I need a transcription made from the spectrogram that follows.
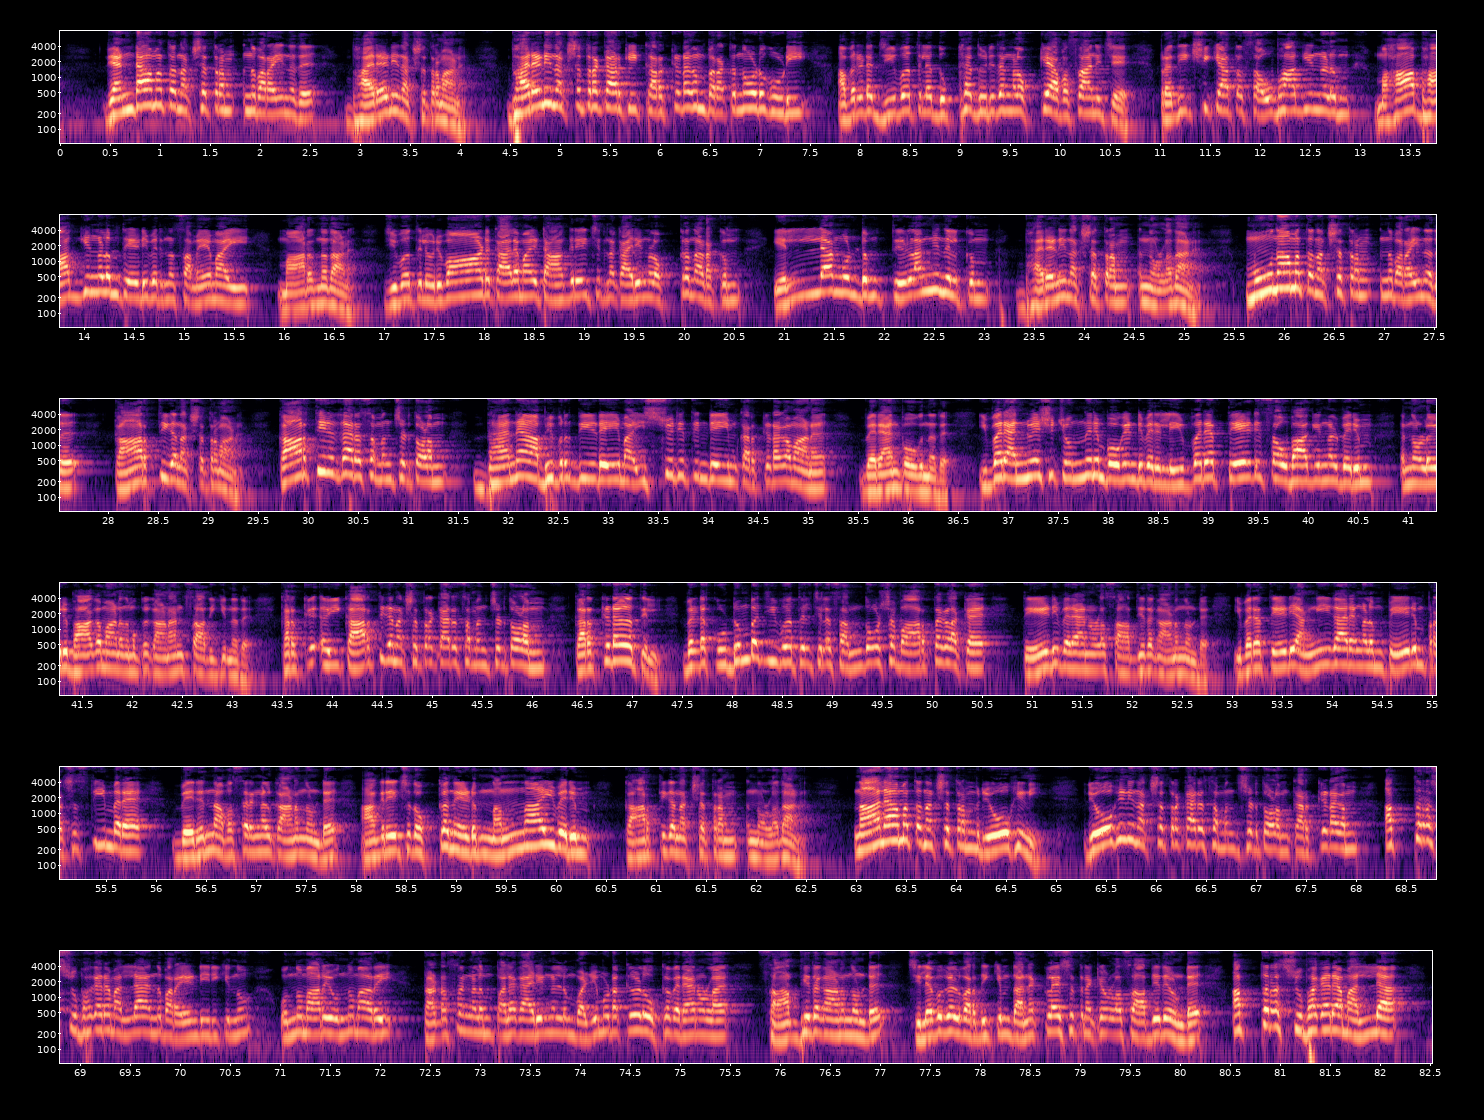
രണ്ടാമത്തെ നക്ഷത്രം എന്ന് പറയുന്നത് ഭരണി നക്ഷത്രമാണ്. ഭരണി നക്ഷത്രക്കാർക്ക് ഈ കർക്കിടകം പിറക്കുന്നതോടുകൂടി അവരുടെ ജീവിതത്തിലെ ദുഃഖ ദുരിതങ്ങളൊക്കെ അവസാനിച്ച് പ്രതീക്ഷിക്കാത്ത സൗഭാഗ്യങ്ങളും മഹാഭാഗ്യങ്ങളും തേടി വരുന്ന സമയമായി മാറുന്നതാണ്. ജീവിതത്തിൽ ഒരുപാട് കാലമായിട്ട് ആഗ്രഹിച്ചിരുന്ന കാര്യങ്ങളൊക്കെ നടക്കും. എല്ലാം കൊണ്ടും തിളങ്ങി നിൽക്കും ഭരണി നക്ഷത്രം എന്നുള്ളതാണ്. മൂന്നാമത്തെ നക്ഷത്രം എന്ന് പറയുന്നത് കാർത്തിക നക്ഷത്രമാണ്. കാർത്തികക്കാരെ സംബന്ധിച്ചിടത്തോളം ധന അഭിവൃദ്ധിയുടെയും ഐശ്വര്യത്തിന്റെയും കർക്കിടകമാണ് വരാൻ പോകുന്നത്. ഇവരന്വേഷിച്ചൊന്നിനും പോകേണ്ടി വരില്ല. ഇവരെ തേടി സൗഭാഗ്യങ്ങൾ വരും എന്നുള്ള ഒരു ഭാഗമാണ് നമുക്ക് കാണാൻ സാധിക്കുന്നത്. കർക്ക് ഈ കാർത്തിക നക്ഷത്രക്കാരെ സംബന്ധിച്ചിടത്തോളം കർക്കിടകത്തിൽ ഇവരുടെ കുടുംബ ജീവിതത്തിൽ ചില സന്തോഷ വാർത്തകളൊക്കെ തേടി വരാനുള്ള സാധ്യത കാണുന്നുണ്ട്. ഇവരെ തേടി അംഗീകാരങ്ങളും പേരും പ്രശസ്തിയും വരെ വരുന്ന അവസരങ്ങൾ കാണുന്നുണ്ട്. ആഗ്രഹിച്ചതൊക്കെ നേടും നന്നായി വരും കാർത്തിക നക്ഷത്രം എന്നുള്ളതാണ്. നാലാമത്തെ നക്ഷത്രം രോഹിണി. രോഹിണി നക്ഷത്രക്കാരെ സംബന്ധിച്ചിടത്തോളം കർക്കിടകം അത്ര ശുഭകരമല്ല എന്ന് പറയേണ്ടിയിരിക്കുന്നു. ഒന്നു മാറി ഒന്നു മാറി തടസ്സങ്ങളും പല കാര്യങ്ങളിലും വഴിമുടക്കുകളും ഒക്കെ വരാനുള്ള സാധ്യത കാണുന്നുണ്ട്. ചിലവുകൾ വർദ്ധിക്കും ധനക്ലേശത്തിനൊക്കെയുള്ള സാധ്യതയുണ്ട്. അത്ര ശുഭകരമല്ല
